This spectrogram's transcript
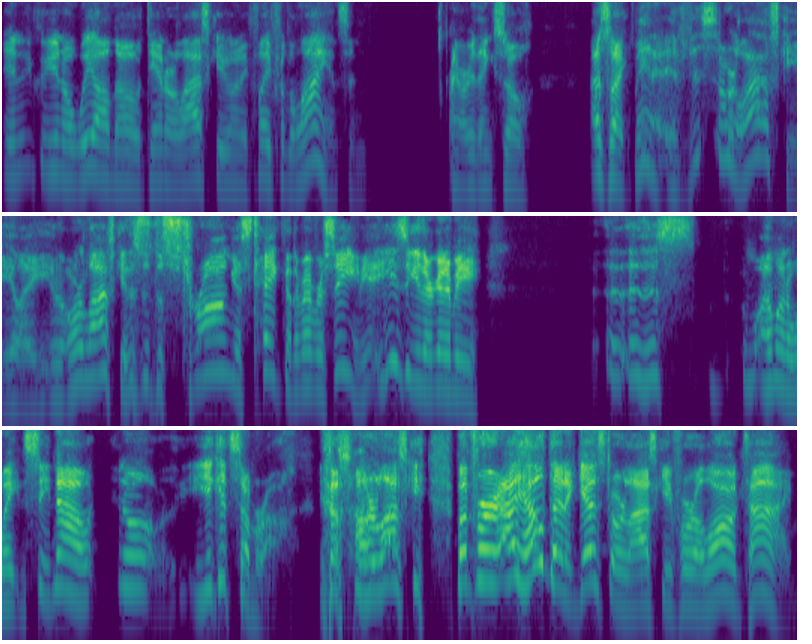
And, you know, we all know Dan Orlovsky when he played for the Lions and everything. So I was like, man, if this is Orlovsky, like Orlovsky, this is the strongest take that I've ever seen. He's either going to be uh, this. I'm going to wait and see. Now, you know, you get some raw, you know, Orlovsky, but for I held that against Orlovsky for a long time.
